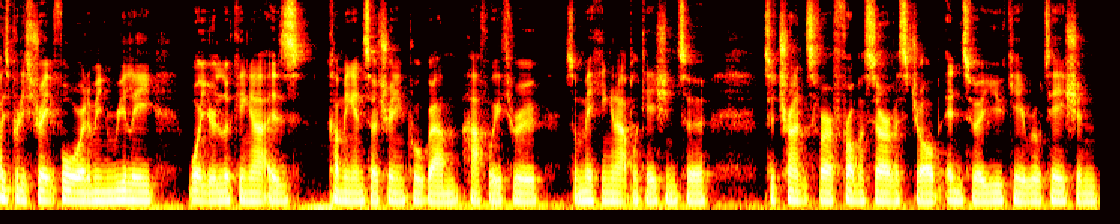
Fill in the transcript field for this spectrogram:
is pretty straightforward. I mean, really, what you're looking at is coming into a training program halfway through, so making an application to to transfer from a service job into a UK rotation.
